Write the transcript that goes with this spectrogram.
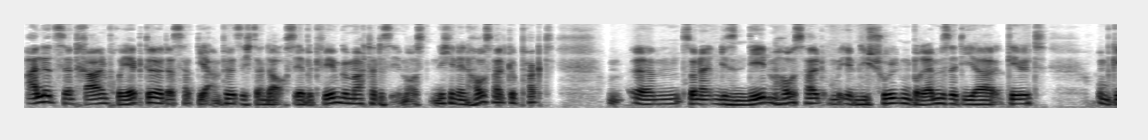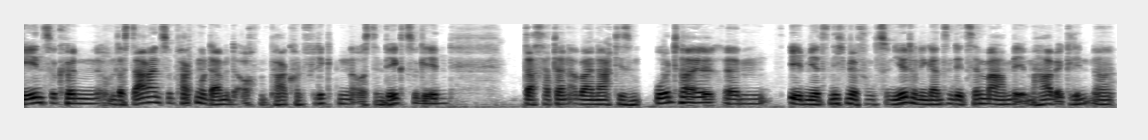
alle zentralen Projekte, das hat die Ampel sich dann da auch sehr bequem gemacht, hat es eben aus, nicht in den Haushalt gepackt, ähm, sondern in diesen Nebenhaushalt, um eben die Schuldenbremse, die ja gilt, umgehen zu können, um das da reinzupacken und damit auch ein paar Konflikten aus dem Weg zu gehen. Das hat dann aber nach diesem Urteil ähm, eben jetzt nicht mehr funktioniert und den ganzen Dezember haben eben Habeck, Lindner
